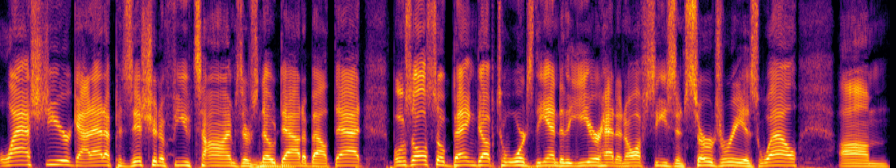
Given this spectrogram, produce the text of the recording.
last year, got out of position a few times. There's no mm-hmm. doubt about that, but was also banged up towards the end of the year. Had an offseason surgery as well. Um,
